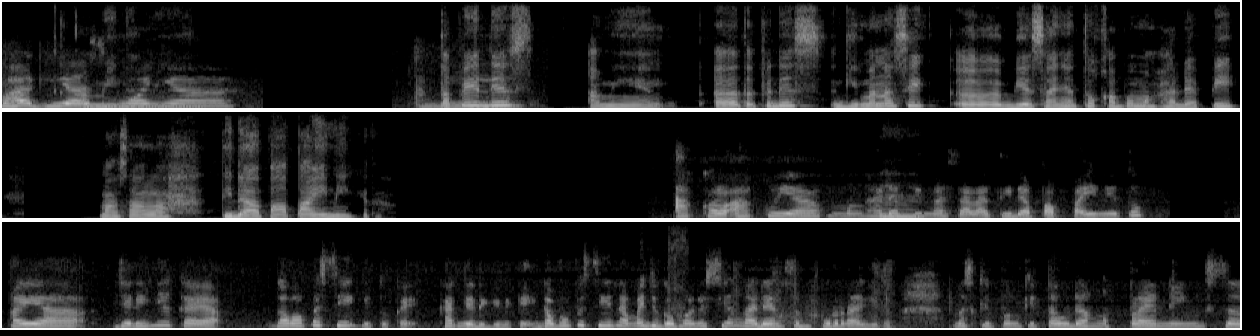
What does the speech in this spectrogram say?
bahagia Amin, semuanya Tapi Amin. Des, amin. Eh, tapi Des, gimana sih eh, biasanya tuh kamu menghadapi masalah tidak apa-apa ini gitu? ah, kalau aku ya menghadapi Hmm. masalah tidak apa-apa ini tuh kayak jadinya kayak nggak apa-apa sih gitu. Kayak kan jadi gini kayak nggak apa-apa sih namanya juga manusia nggak ada yang sempurna gitu. Meskipun kita udah nge-planning se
